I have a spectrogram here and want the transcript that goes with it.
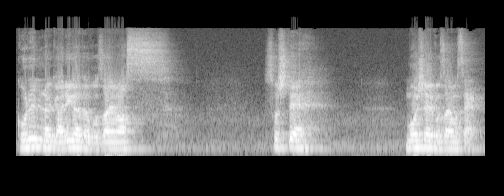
ご連絡ありがとうございます。そして申し訳ございません。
